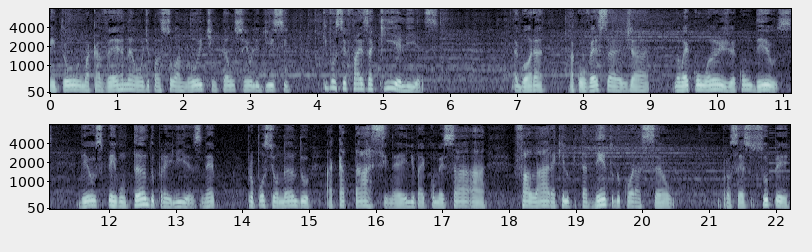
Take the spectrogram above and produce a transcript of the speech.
entrou em uma caverna onde passou a noite. Então o Senhor lhe disse: O que você faz aqui, Elias? Agora a conversa já não é com o anjo, é com Deus. Deus perguntando para Elias, né, proporcionando a catarse, né? Ele vai começar a falar aquilo que está dentro do coração, um processo super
